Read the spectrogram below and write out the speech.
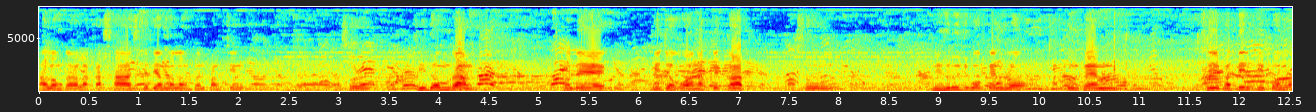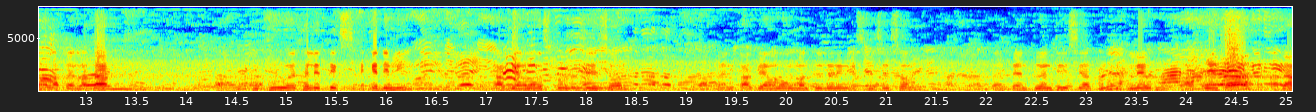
alongka laka sa stadium along kon pangcing eh, so hidom ram onde kijogwa na kikat so nehru jubo kendro atun pen si patir pipono lapen ladak. Ah, Ibu Athletics Academy, Karbianglong School Association, dan Karbianglong Mountaineering Association, dan 20 siat ah, untuk lew, ka ada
